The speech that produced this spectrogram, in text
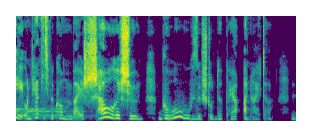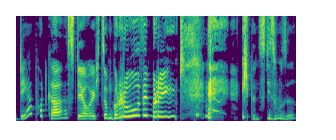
Hi und herzlich willkommen bei Schaurig schön Gruselstunde per Anhalter. Der Podcast, der euch zum Gruseln bringt. Ich bin's, die Suse,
